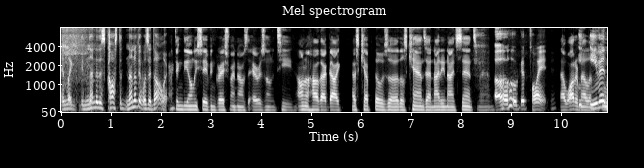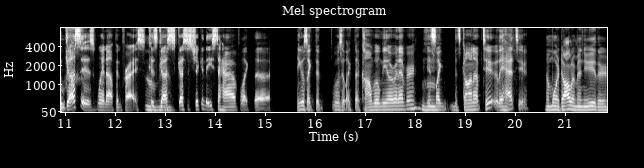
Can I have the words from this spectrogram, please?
and like none of this costed, none of it was a dollar. I think the only saving grace right now is the Arizona tea. I don't know how that guy has kept those uh, those cans at ninety nine cents, man. Oh, good point. That E- watermelon. Even oof. Gus's went up in price Oh, because man. Gus Gus's chicken they used to have like the I think it was like the what was it like the combo meal or whatever. Mhm. It's like it's gone up too. They had to. No more dollar menu either.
